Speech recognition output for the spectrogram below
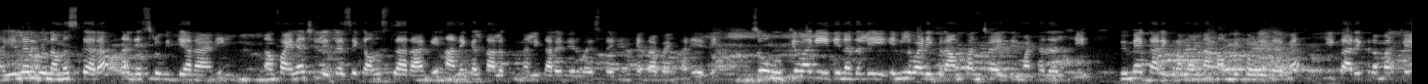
ಎಲ್ಲರಿಗೂ ನಮಸ್ಕಾರ. ನನ್ನ ಹೆಸರು ವಿದ್ಯಾರಾಣಿ ನಾನು ಫೈನಾನ್ಷಿಯಲ್ ಲಿಟ್ರಸಿ ಕೌನ್ಸಿಲರ್ ಆಗಿ ಆನೇಕಲ್ ತಾಲೂಕಿನಲ್ಲಿ ಕಾರ್ಯನಿರ್ವಹಿಸ್ತಾ ಇದ್ದೀನಿ ಕೆನರಾ ಬ್ಯಾಂಕ್ ಅಡಿಯಲ್ಲಿ. ಸೊ ಮುಖ್ಯವಾಗಿ ಈ ದಿನದಲ್ಲಿ ಇನ್ಲವಾಡಿ ಗ್ರಾಮ ಪಂಚಾಯಿತಿ ಮಟ್ಟದಲ್ಲಿ ವಿಮೆ ಕಾರ್ಯಕ್ರಮವನ್ನು ಹಮ್ಮಿಕೊಂಡಿದ್ದೇವೆ. ಈ ಕಾರ್ಯಕ್ರಮಕ್ಕೆ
